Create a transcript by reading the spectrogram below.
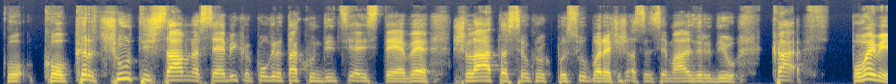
ko, ko kar čutiš sam na sebi, kako gre ta kondicija iz tebe, šlata se okrog pasu, pa rečeš, da sem se malo zredil. Ka, povej mi,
